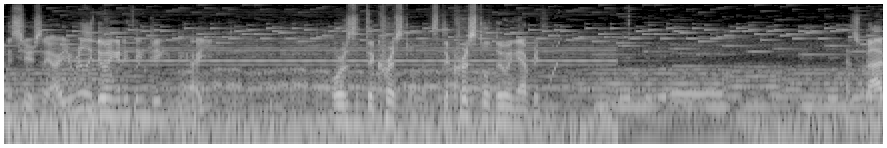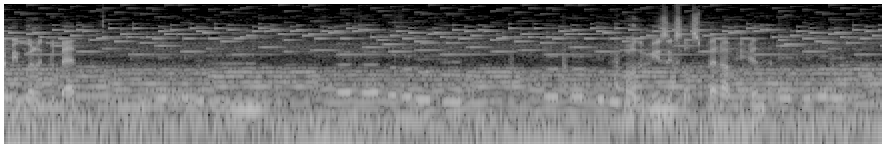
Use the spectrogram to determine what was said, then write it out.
But seriously, are you really doing anything, Jiggy? Are you, or is it the crystal? It's the crystal doing everything. That's what I'd be willing to bet. Oh, the music's all sped up. You hear that?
